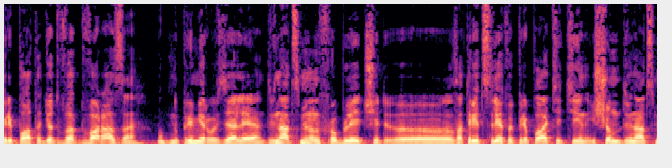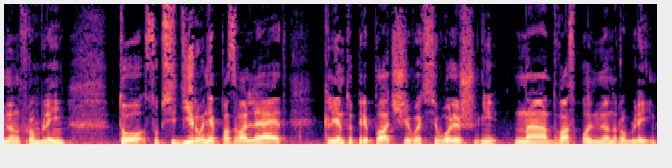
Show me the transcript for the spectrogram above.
переплата идет в два раза. Ну, например, вы взяли 12 миллионов рублей, э, за 30 лет вы переплатите еще на 12 миллионов рублей. Угу. То субсидирование позволяет клиенту переплачивать всего лишь не на 2,5 миллиона рублей.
